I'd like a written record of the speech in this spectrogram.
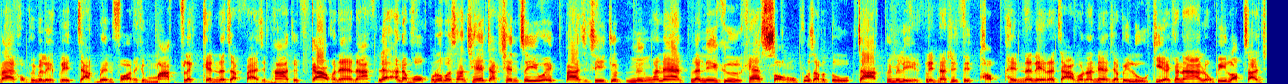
แรกของพรีเมียร์ลีกอังกฤษจากเบรนท์ฟอร์ดนั่คือมาร์คเฟล็กเกนนะจ๊ะ85.9 คะแนนนะ และอันดับ 6 โรเบิร์ตซานเชสจากเชนซีเว้ย1 คะแนน และนี่คือแค่ 2 ผู้รักษาประตูจากพรีเมียร์ลีกอังกฤษนะที่ติดท็อป 10 นั่นเองนะจ๊ะ เพราะนั้นเนี่ยอย่าไปหลูเกียร์ชนะหลวงพี่ล็อบซานเช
